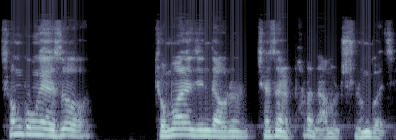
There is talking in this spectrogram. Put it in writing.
성공해서 교만해진다고 그러면 재산을 팔아 남을 주는 거지.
